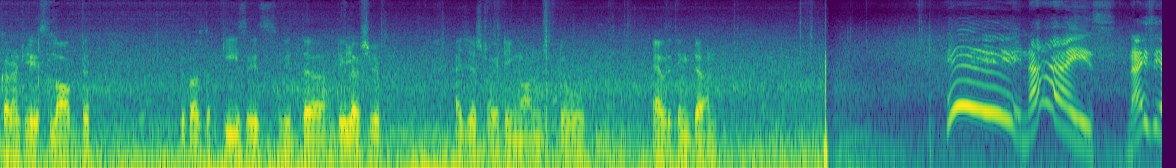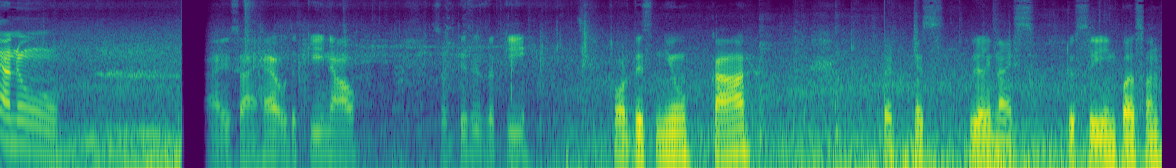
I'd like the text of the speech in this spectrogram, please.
Currently it's locked because the keys is with the dealership. I just waiting on to everything done. Hey nice! Nice yanu! Guys i have the key now. So this is the key for this new car. It is really nice to see in person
